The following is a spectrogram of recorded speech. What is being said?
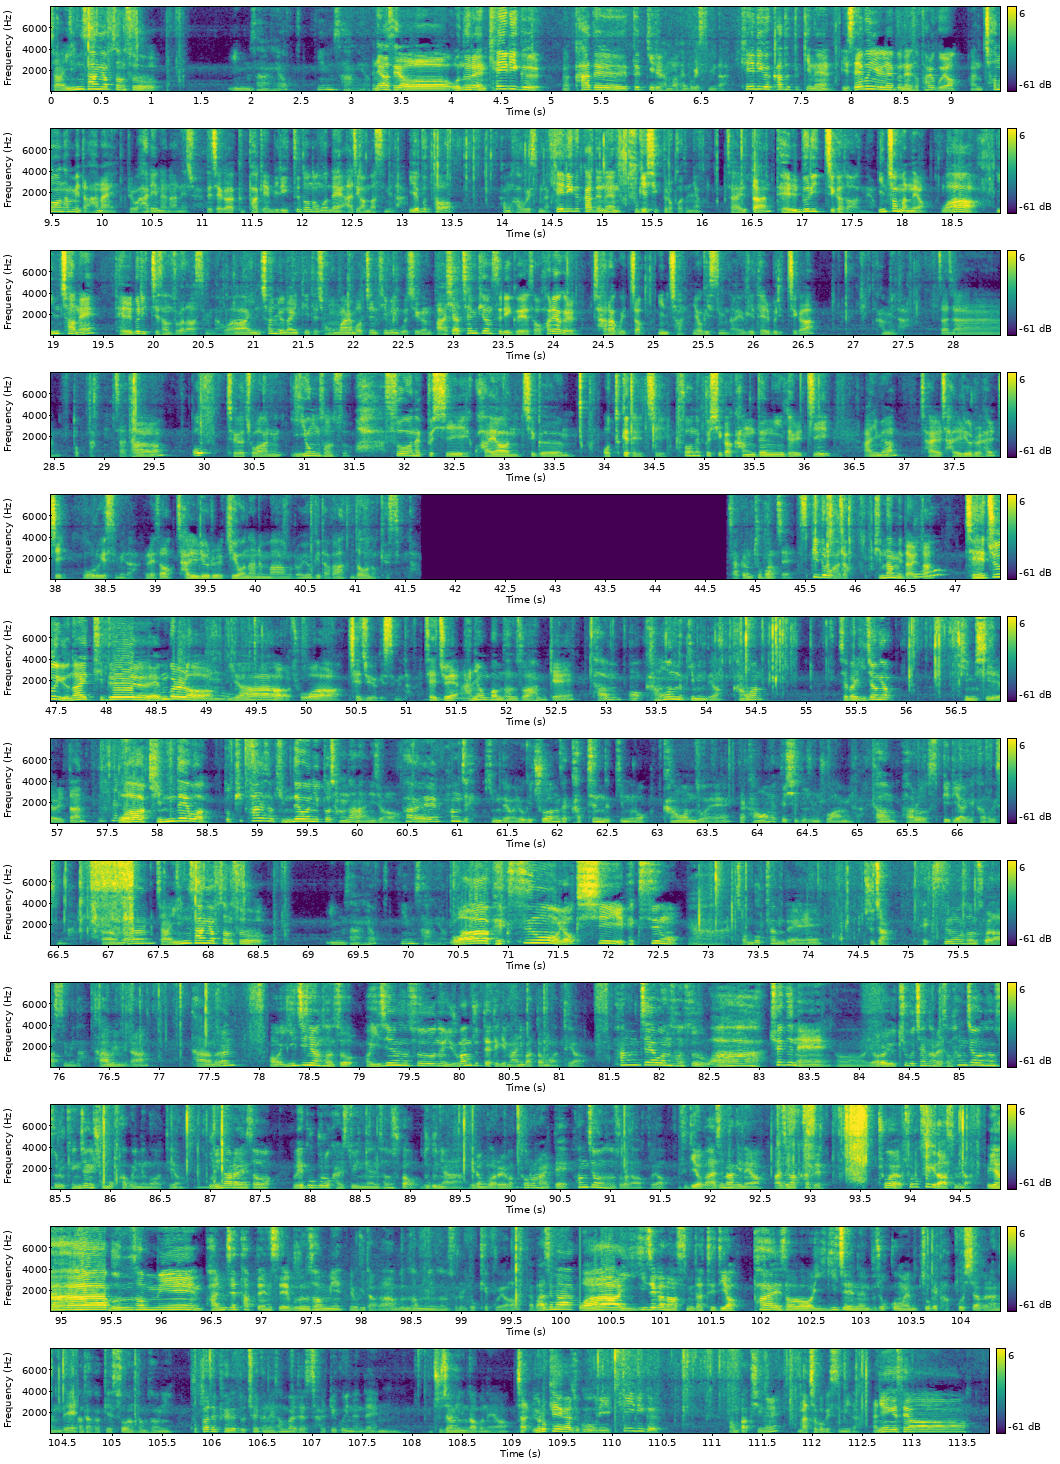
자, 임상엽 선수. 임상엽? 임상엽. 안녕하세요. 오늘은 K리그 카드 뜯기를 한번 해보겠습니다. K리그 카드 뜯기는 이 세븐일레븐에서 팔고요. 한 천 원 합니다. 하나에. 그리고 할인은 안 해줘요. 근데 제가 급하게 미리 뜯어놓은 건데 아직 안 봤습니다. 얘부터 한번 가보겠습니다. K리그 카드는 두 개씩 들었거든요. 자, 일단 델브리지가 나왔네요. 인천 맞네요. 와, 인천에 델브리지 선수가 나왔습니다. 와, 인천 유나이티드 정말 멋진 팀이고 지금 아시아 챔피언스 리그에서 활약을 잘하고 있죠. 인천 여기 있습니다. 여기 델브리지가 갑니다. 짜잔, 똑딱. 자, 다음. 오, 제가 좋아하는 이용 선수. 와, 수원 FC 과연 지금 어떻게 될지, 수원 FC가 강등이 될지 아니면 잘 잔류를 할지 모르겠습니다. 그래서 잔류를 기원하는 마음으로 여기다가 넣어 놓겠습니다. 자, 그럼 두 번째 스피드로 가죠. 빛납니다, 일단. 오? 제주 유나이티드 엠블럼. 이야, 좋아. 제주 여기 있습니다. 제주의 안현범 선수와 함께 다음 어, 강원 느낌인데요. 강원 제발 이정혁 김씨예요 일단. 와 김대원 또 피파에서 김대원이 또 장난 아니죠. 피파의 황제 김대원 여기 주황색 같은 느낌으로 강원도에 자, 강원 FC도 좀 좋아합니다. 다음 바로 스피디하게 가보겠습니다. 다음은 자 임상엽 선수. 임상엽? 임상엽. 와 백승호 역시 백승호. 야 전북 현대의 주장 백승호 선수가 나왔습니다. 다음입니다. 다음은 어, 이진현 선수. 어, 이진현 선수는 유망주 때 되게 많이 봤던 것 같아요. 황재원 선수. 와 최근에 어, 여러 유튜브 채널에서 황재원 선수를 굉장히 주목하고 있는 것 같아요. 우리나라에서 외국으로 갈 수 있는 선수가 누구냐 이런 거를 막 토론할 때 황재원 선수가 나왔고요. 드디어 마지막이네요. 마지막 카드. 좋아요. 초록색이 나왔습니다. 이야, 문선민. 관제탑 댄스의 문선민. 여기다가 문선민 선수를 놓겠고요. 자, 마지막. 와, 이기재가 나왔습니다. 드디어. 파에서 이기재는 무조건 왼쪽에 받고 시작을 하는데, 안타깝게 수원 삼성이 국가대표에도 최근에 선발돼서 잘 뛰고 있는데, 음, 주장인가 보네요. 자, 이렇게 해가지고 우리 K리그 언박싱을 마쳐보겠습니다. 안녕히 계세요.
